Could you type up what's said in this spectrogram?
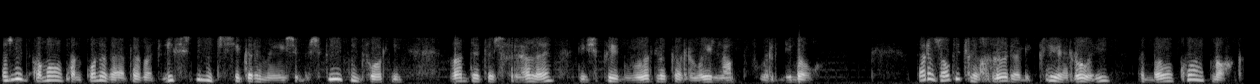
Ons weet almal van onderwerpe wat liefs nie met sekere mense bespreek moet word nie, want dit is vir hulle die spreekwoordelike rooi lap voor die bil. Daar is altyd geglo dat die kleur rooi 'n bil kwaad maak.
